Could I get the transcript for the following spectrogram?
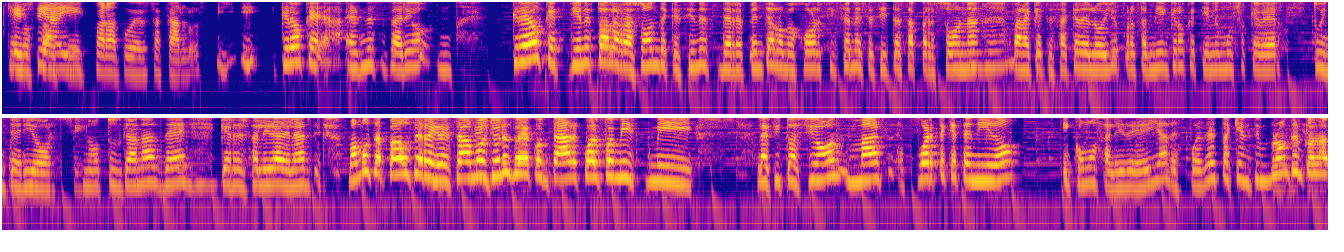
que, esté ahí para poder sacarlos. y, creo que es necesario creo que tienes toda la razón de que si de repente a lo mejor sí se necesita esa persona para que te saque del hoyo, pero también creo que tiene mucho que ver tu interior, ¿no? Tus ganas de querer salir adelante. Vamos a pausa y regresamos. Yo les voy a contar cuál fue mi, mi, la situación más fuerte que he tenido y cómo salí de ella después de esto aquí en Sin Broncas con la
